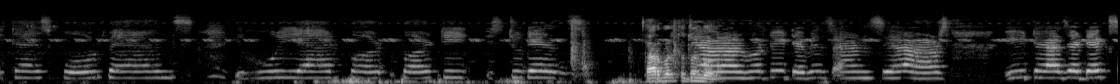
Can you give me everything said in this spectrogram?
it has four fans. We are for 40 students. তারপরে তো তুমি There are 40 tables and chairs. It has a desk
